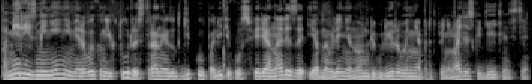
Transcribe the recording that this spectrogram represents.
по мере изменения мировой конъюнктуры страны ведут гибкую политику в сфере анализа и обновления норм регулирования предпринимательской деятельности,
